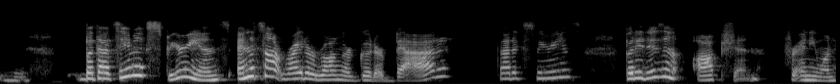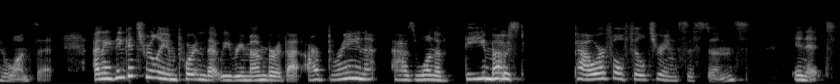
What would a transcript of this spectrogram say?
Mm-hmm. But that same experience, and it's not right or wrong or good or bad, that experience, but it is an option for anyone who wants it. And I think it's really important that we remember that our brain has one of the most powerful filtering systems in it,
